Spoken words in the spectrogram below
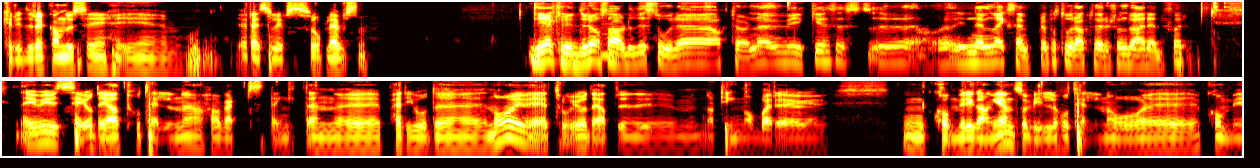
krydderet, kan du si, i reiselivsopplevelsen. De er krydderet, og så har du de store aktørene. Hvilke, Nevn noen eksempler på store aktører som du er redd for. Nei, vi ser jo det at hotellene har vært stengt en uh, periode nå. Jeg tror jo det at uh, når ting nå bare uh, kommer i gang igjen, så vil hotellene òg komme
